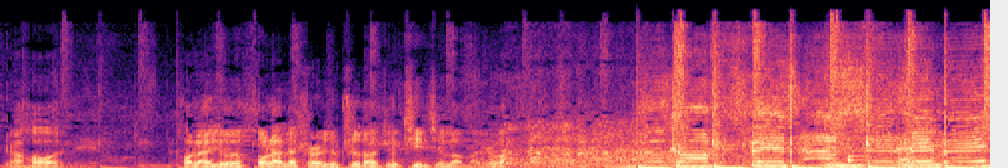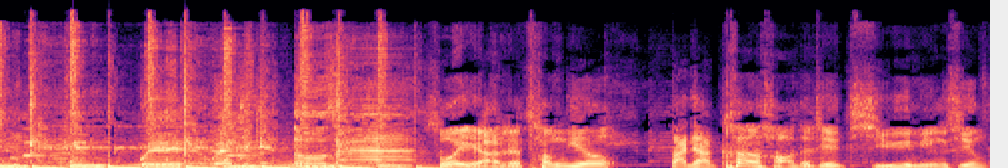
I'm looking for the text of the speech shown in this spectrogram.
然后后来就后来的事儿就知道就进去了嘛，是吧？所以啊，这曾经。大家看好的这些体育明星，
